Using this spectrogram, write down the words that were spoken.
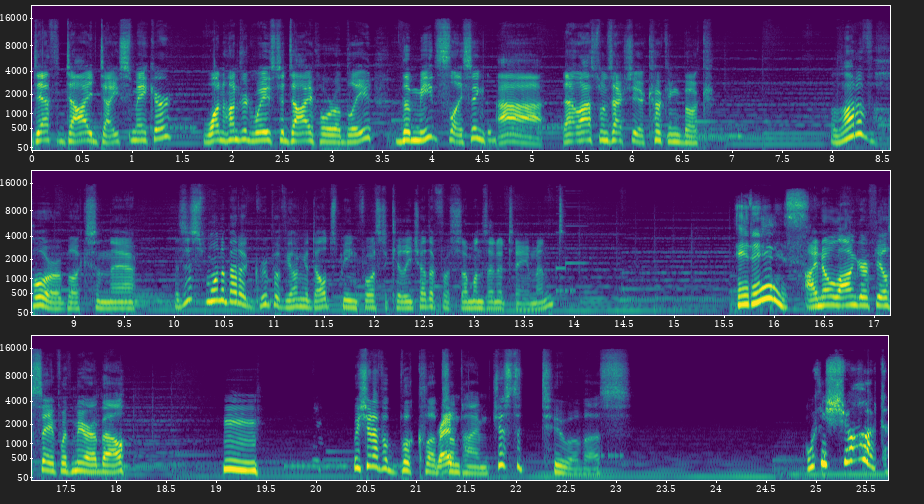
Death Die Dice Maker. 100 Ways to Die Horribly. The Meat Slicing. Ah, that last one's actually a cooking book. A lot of horror books in there. Is this one about a group of young adults being forced to kill each other for someone's entertainment? It is. I no longer feel safe with Mirabelle. Hmm. We should have a book club Red- sometime, just the two of us. We should.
